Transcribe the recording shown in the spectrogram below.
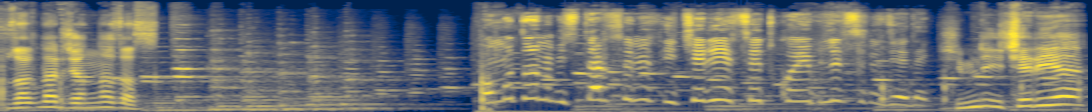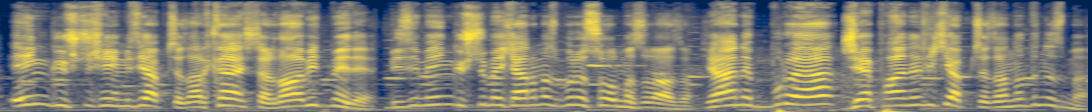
Tuzaklar canını azalsın. Komutanım isterseniz içeriye set koyabilirsiniz yedek. Şimdi içeriye en güçlü şeyimizi yapacağız arkadaşlar daha bitmedi. Bizim en güçlü mekanımız burası olması lazım. Yani buraya cephanelik yapacağız anladınız mı?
